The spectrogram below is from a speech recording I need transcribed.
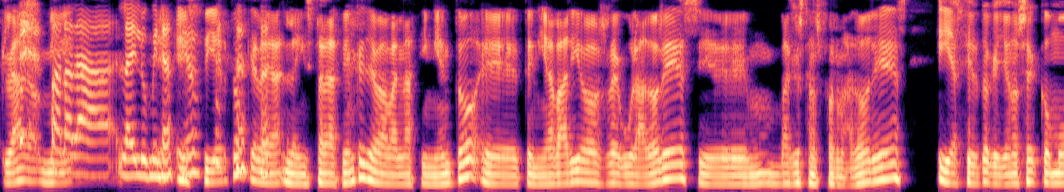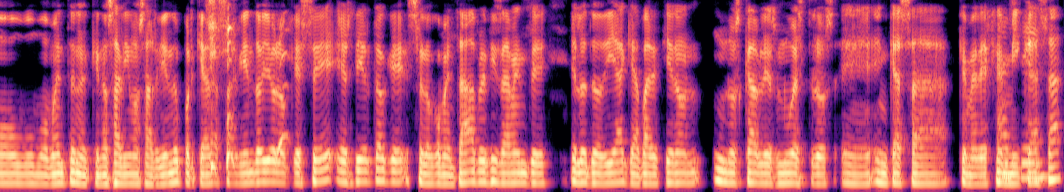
claro, mi- para la, la iluminación. Es cierto que la, la instalación que llevaba el nacimiento eh, tenía varios reguladores, eh, varios transformadores. Y es cierto que yo no sé cómo hubo un momento en el que no salimos ardiendo, porque ahora sabiendo yo lo que sé, es cierto que se lo comentaba precisamente el otro día que aparecieron unos cables nuestros eh, en casa que me dejé en Ah, mi sí. casa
